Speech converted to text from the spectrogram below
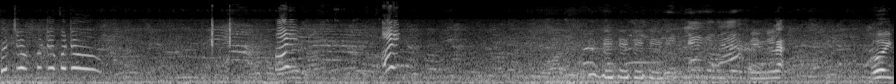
కుచు కుచు కుచు ఓయ్ ఓయ్ ఇంట్లో ఓయ్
